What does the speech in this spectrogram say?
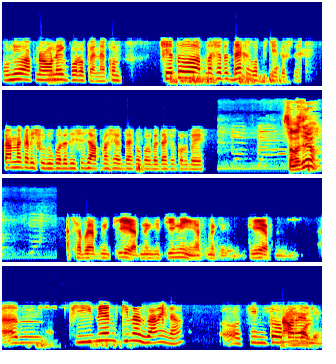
উনিও আপনার অনেক বড় ফ্যান এখন সে তো আপনার সাথে দেখা করতে চাইতেছে। কান্নাকাটি শুরু করে দিছে যে আপনার সাথে দেখা করবে দেখা করবে। সমাজ আচ্ছা ভাই আপনি কে? আপনি কি চিনি? আপনাকে কে আপনি? চিনেন কিনা জানি না। চিনতে পারেন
